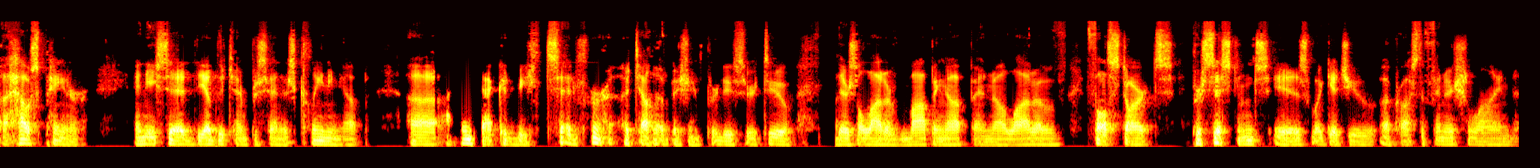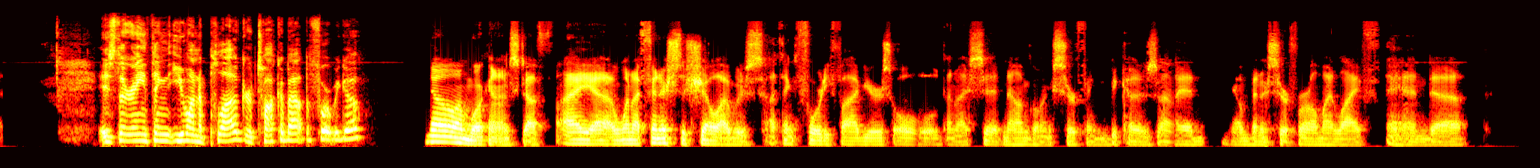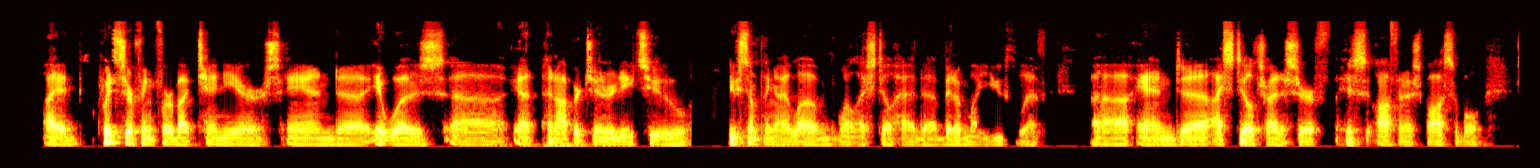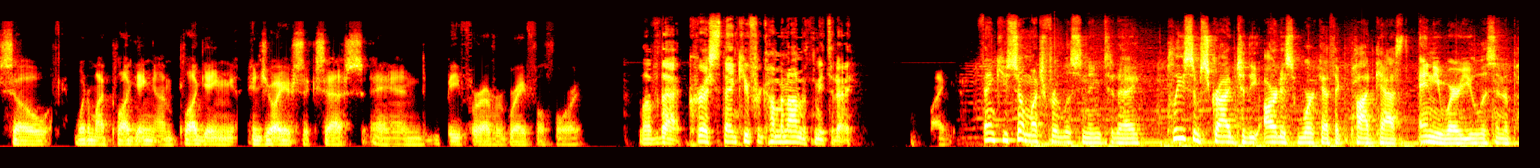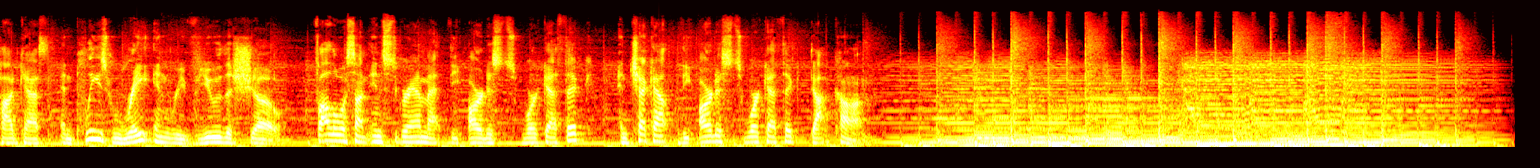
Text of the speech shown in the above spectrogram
a house painter and he said the other 10% is cleaning up. Uh, I think that could be said for a television producer too. There's a lot of mopping up and a lot of false starts. Persistence is what gets you across the finish line. Is there anything that you want to plug or talk about before we go? No, I'm working on stuff. I uh, when I finished the show, I was I think 45 years old, and I said, "Now I'm going surfing," because I had you know, been a surfer all my life, and uh, I had quit surfing for about 10 years, and uh, it was uh, an opportunity to do something I loved while I still had a bit of my youth left. Uh, and uh, I still try to surf as often as possible. So, what am I plugging? I'm plugging enjoy your success and be forever grateful for it. Love that. Chris, thank you for coming on with me today. Thank you so much for listening today. Please subscribe to the Artist Work Ethic podcast anywhere you listen to podcasts, and please rate and review the show. Follow us on Instagram at The Artist's Work Ethic and check out theartistsworkethic.com.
